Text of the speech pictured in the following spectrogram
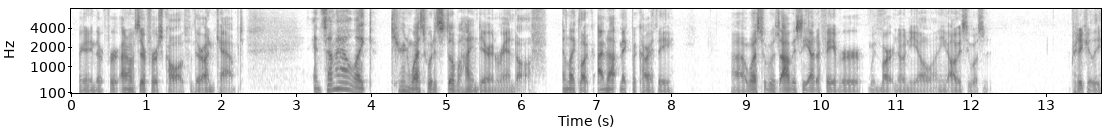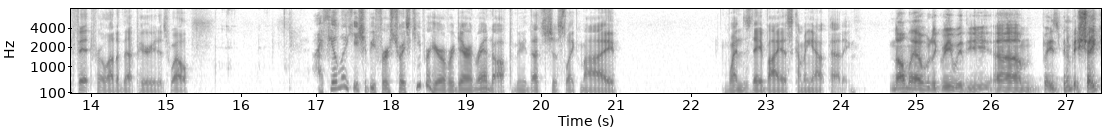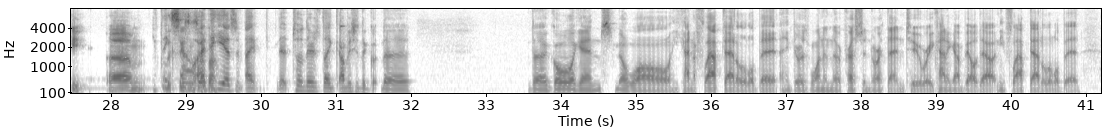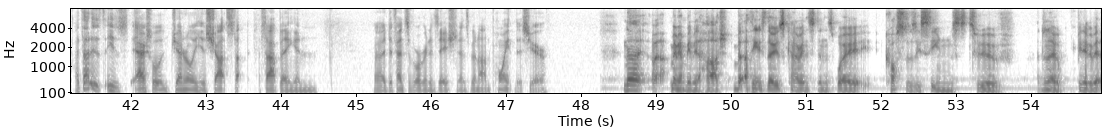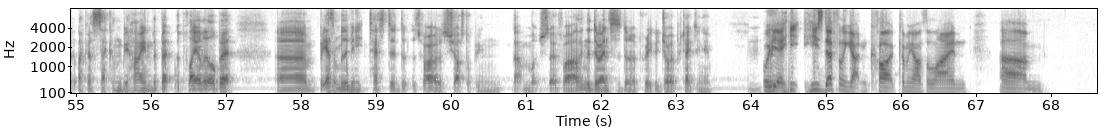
are getting their first. I don't know if it's their first call ups, but they're uncapped. And somehow, like Keiren Westwood is still behind Darren Randolph. And like, look, I'm not Mick McCarthy. Uh, Westwood was obviously out of favor with Martin O'Neill, and he obviously wasn't particularly fit for a lot of that period as well. I feel like he should be first choice keeper here over Darren Randolph. Maybe that's just like my Wednesday bias coming out, Patty. Normally, I would agree with you, um, but he's been a bit shaky. Um, you think so? I think he has. I, so there's like obviously the the the goal against Millwall. He kind of flapped that a little bit. I think there was one in the Preston North End too, where he kind of got bailed out and he flapped that a little bit. I thought his his actual generally his shot st- stopping and uh, defensive organization has been on point this year. No, maybe I'm being a bit harsh, but I think it's those kind of incidents where crosses he seems to have, I don't know, been a bit like a second behind the, the play a little bit. Um, but he hasn't really been tested as far as shot stopping that much so far. I think the defense has done a pretty good job at protecting him. Hmm. Well, yeah, he he's definitely gotten caught coming off the line, um,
